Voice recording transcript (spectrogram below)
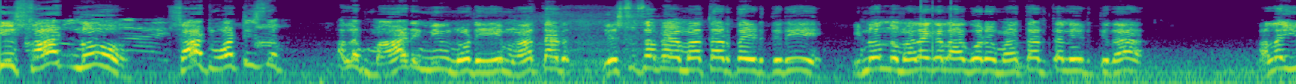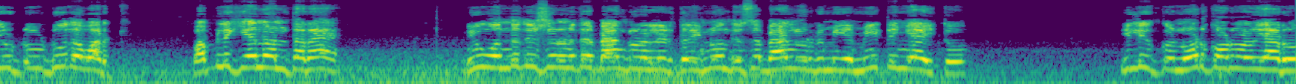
you start no start what is the ಅಲ್ಲ ಮಾಡಿ ನೀವು ನೋಡಿ ಮಾತಾಡ ಎಷ್ಟು ಸಮಯ ಮಾತಾಡ್ತಾ ಇರ್ತೀರಿ? ಇನ್ನೊಂದು ಮಳೆಗಾಲ ಆಗೋರೆ ಮಾತಾಡ್ತಾನೆ ಇರ್ತೀರಾ? ಅಲ್ಲ you to do the work public ಏನು ಅಂತಾರೆ? ನೀವು ಒಂದು ದಿವಸ ನೋಡಿದ್ರೆ ಬ್ಯಾಂಗ್ಳೂರಲ್ಲಿ ಇರ್ತಾರೆ ಇನ್ನೊಂದು ದಿವಸ ಬ್ಯಾಂಗ್ಳೂರ್ ನಿಮಗೆ ಮೀಟಿಂಗ್ ಆಯ್ತು. ಇಲ್ಲಿ ನೋಡ್ಕೊಂಡ್ರು ಯಾರು?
